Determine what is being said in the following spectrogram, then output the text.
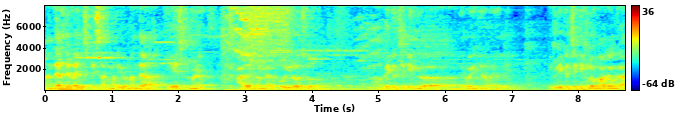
నంద్యాల జిల్లా ఎస్పీ సార్ మరియు నంద్యాల ఏఎస్పీ మేడం ఆదేశం మేరకు ఈరోజు వెహికల్ చెకింగ్ నిర్వహించడం అనేది. ఈ వెహికల్ చెకింగ్లో భాగంగా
